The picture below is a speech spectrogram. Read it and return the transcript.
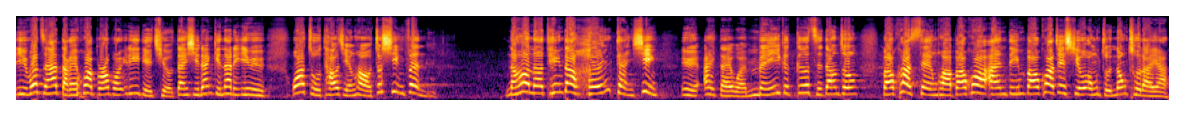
因为我知影大家画 bravo 一点笑，但是咱今仔日因为我主头前吼就兴奋，然后呢听到很感性，因为爱台湾每一个歌词当中，包括鲜花，包括安定，包括这小王船拢出来呀，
